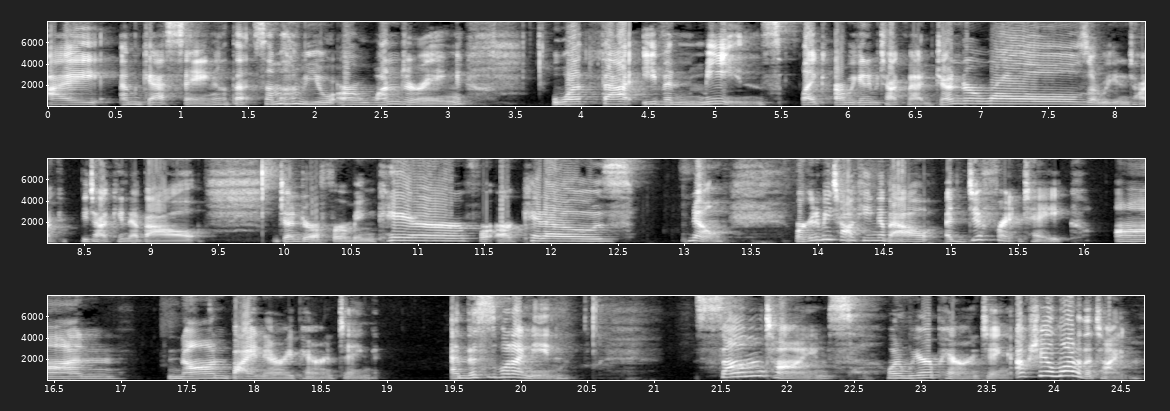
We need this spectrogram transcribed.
I am guessing that some of you are wondering what that even means. Like, are we going to be talking about gender roles? Are we going to talk, be talking about gender affirming care for our kiddos? No, we're going to be talking about a different take on non binary parenting. And this is what I mean. Sometimes when we are parenting, actually, a lot of the time,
